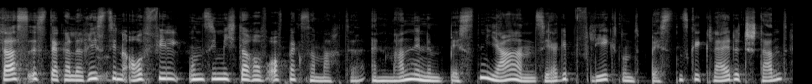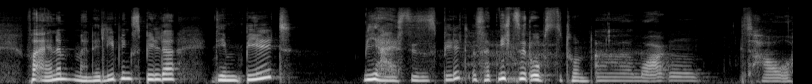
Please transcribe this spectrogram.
Dass es der Galeristin auffiel und sie mich darauf aufmerksam machte. Ein Mann in den besten Jahren, sehr gepflegt und bestens gekleidet, stand vor einem meiner Lieblingsbilder, dem Bild. Wie heißt dieses Bild? Es hat nichts mit Obst zu tun. Äh, Morgentau.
